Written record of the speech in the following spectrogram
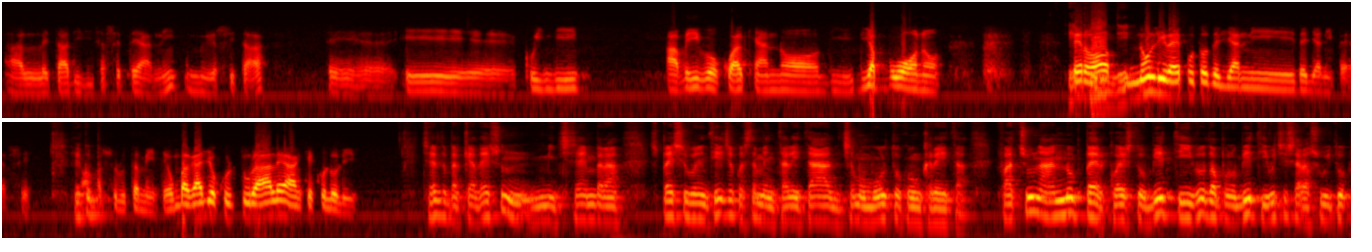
all'età di 17 anni, all'università, eh, e quindi avevo qualche anno di, di abbuono, e però quindi... non li reputo degli anni, degli anni persi, ecco... no, assolutamente. È un bagaglio culturale anche quello lì. Certo, perché adesso mi sembra spesso e volentieri c'è questa mentalità, diciamo, molto concreta. Faccio un anno per questo obiettivo, dopo l'obiettivo ci sarà subito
